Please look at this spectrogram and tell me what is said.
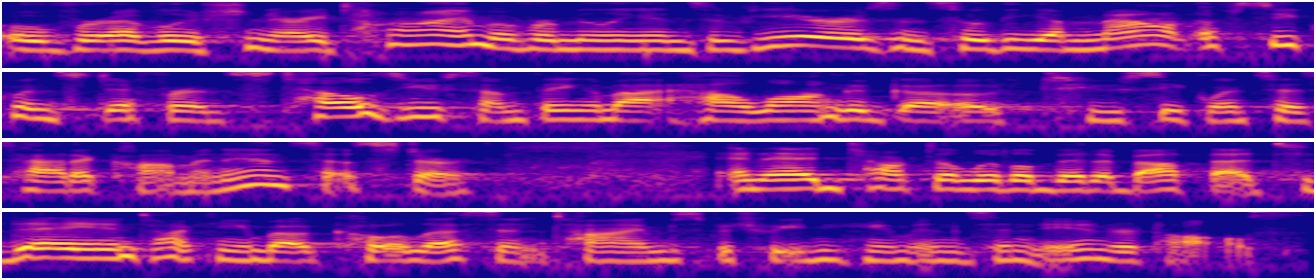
over evolutionary time, over millions of years. And so the amount of sequence difference tells you something about how long ago two sequences had a common ancestor. And Ed talked a little bit about that today in talking about coalescent times between humans and Neanderthals.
